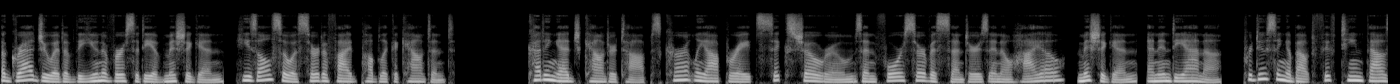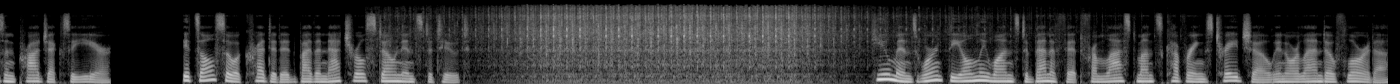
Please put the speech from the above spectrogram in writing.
A graduate of the University of Michigan, he's also a certified public accountant. Cutting Edge Countertops currently operates six showrooms and four service centers in Ohio, Michigan, and Indiana, producing about 15,000 projects a year. It's also accredited by the Natural Stone Institute. Humans weren't the only ones to benefit from last month's Coverings trade show in Orlando, Florida.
